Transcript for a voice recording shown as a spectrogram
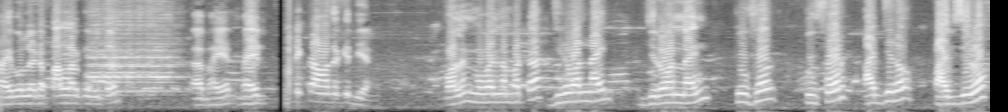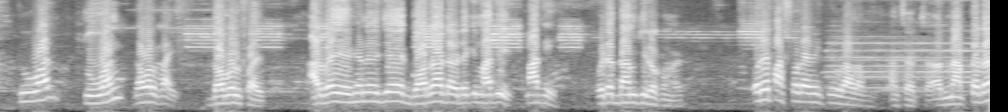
ভাই বলল এটা পাল্লার কবুতর। ভাইয়ের ভাইয়ের একটু আমাদেরকে দিয়েন বলেন মোবাইল নাম্বারটা। Zero one nine. Zero one nine. Two four. Two four. Five zero. Five zero. Two one. Two one. Double five. Double five. আর ভাই এখানে ওই যে গররাটা ওটা কি মাদি? মাদি। ওইটার দাম কি রকমের? ওরে পাঁচশো টাকা বিক্রি করলাম। আচ্ছা আচ্ছা। আর নাপ্তাটা?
